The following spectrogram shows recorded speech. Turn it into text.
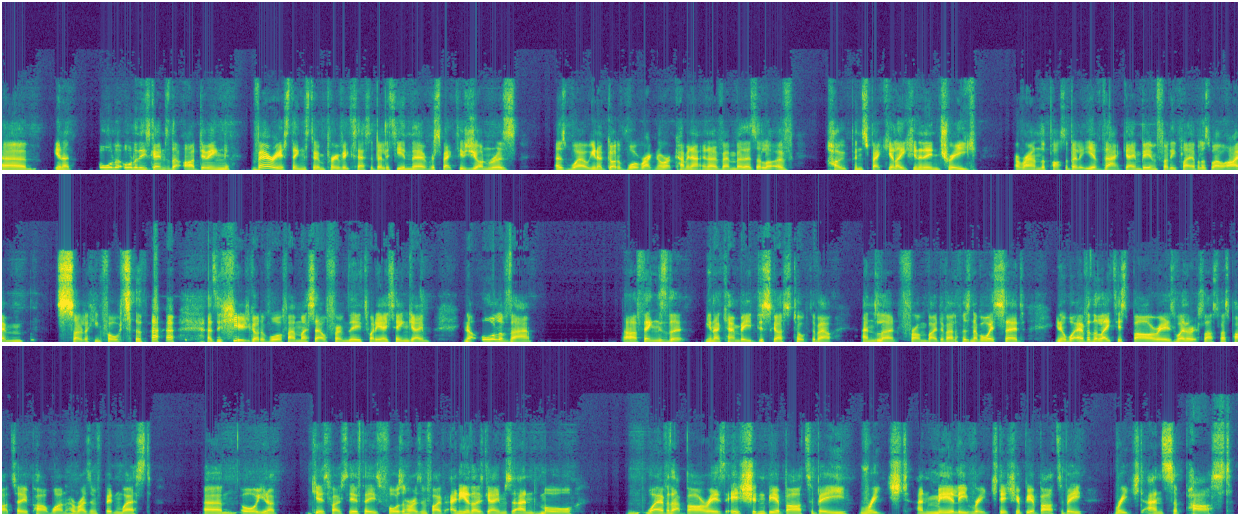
um, you know all all of these games that are doing various things to improve accessibility in their respective genres as well you know god of war ragnarok coming out in november there's a lot of hope and speculation and intrigue around the possibility of that game being fully playable as well i'm so looking forward to that as a huge God of War fan myself from the 2018 game. You know, all of that are things that, you know, can be discussed, talked about, and learnt from by developers. And I've always said, you know, whatever the latest bar is, whether it's Last of Us Part 2, Part 1, Horizon Forbidden West, um, or, you know, Gears 5 Sea of Thieves, Forza Horizon 5, any of those games and more, whatever that bar is, it shouldn't be a bar to be reached and merely reached. It should be a bar to be reached and surpassed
